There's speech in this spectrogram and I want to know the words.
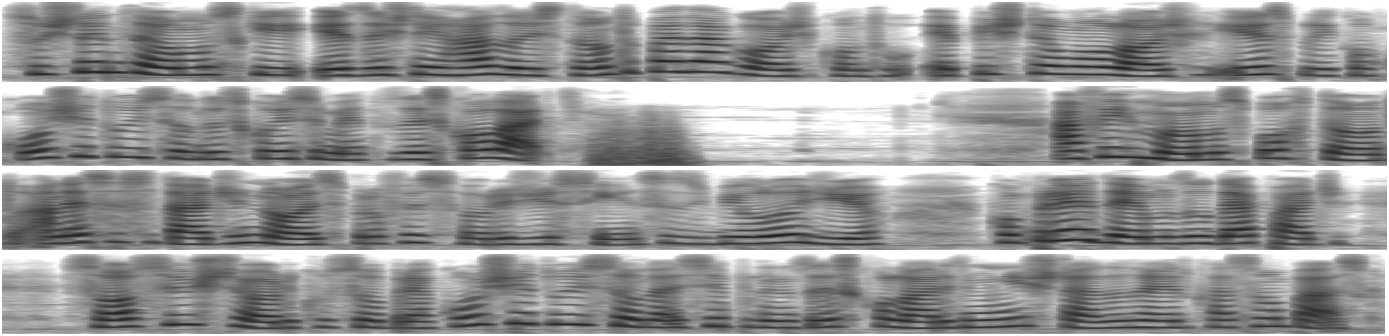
sustentamos que existem razões tanto pedagógicas quanto epistemológicas e explicam a constituição dos conhecimentos escolares. Afirmamos, portanto, a necessidade de nós, professores de ciências e biologia, compreendermos o debate sócio-histórico sobre a constituição das disciplinas escolares ministradas na educação básica.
